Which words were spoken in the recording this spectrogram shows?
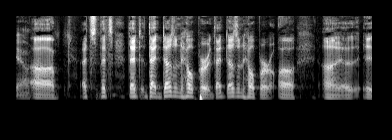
Yeah. Uh, that's that's that that doesn't help her. That doesn't help her. Uh, uh, uh,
